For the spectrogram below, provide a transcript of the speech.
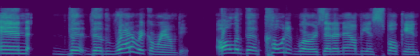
and the the rhetoric around it, all of the coded words that are now being spoken.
